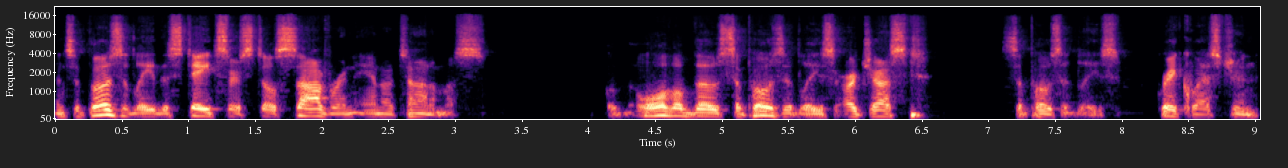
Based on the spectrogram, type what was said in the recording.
And supposedly the states are still sovereign and autonomous. All of those supposedlys are just supposedlys. Great question,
